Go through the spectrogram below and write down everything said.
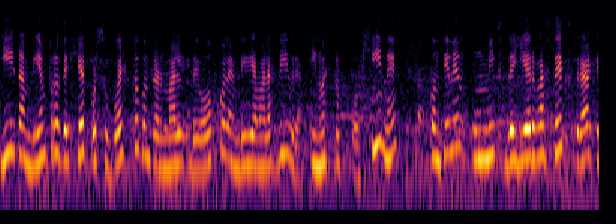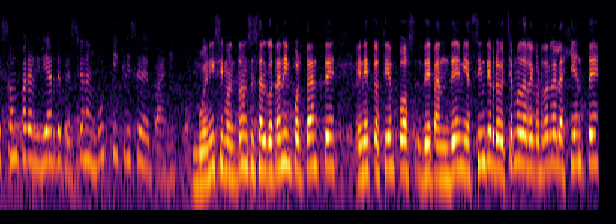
y también proteger, por supuesto, contra el mal de ojo, la envidia, malas vibras. Y nuestros cojines contienen un mix de hierbas extra que son para aliviar depresión, angustia y crisis de pánico. Buenísimo, entonces algo tan importante en estos tiempos de pandemia. Cindy, aprovechemos de recordarle a la gente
